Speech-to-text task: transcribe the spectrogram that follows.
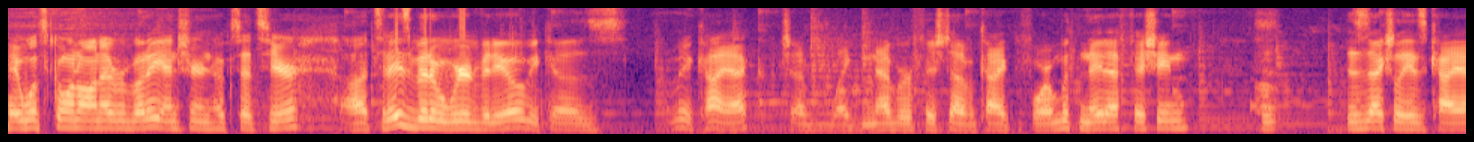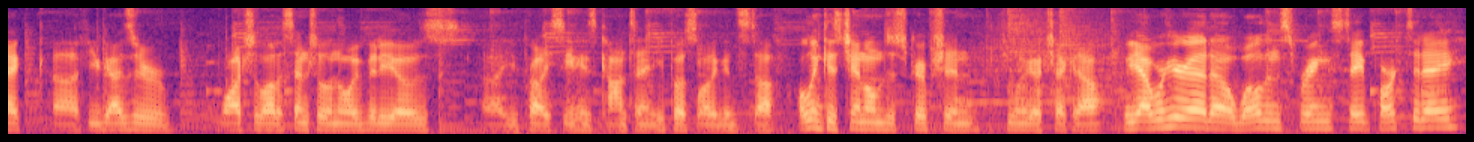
Hey, what's going on everybody? Engineering Hooksets here. Uh, today's a bit of a weird video because I'm in a kayak, which I've like never fished out of a kayak before. I'm with Nate F Fishing. This is actually his kayak. Uh, if you guys are watch a lot of Central Illinois videos. Uh, you've probably seen his content. He posts a lot of good stuff. I'll link his channel in the description if you want to go check it out. But yeah, we're here at uh, Weldon Springs State Park today.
